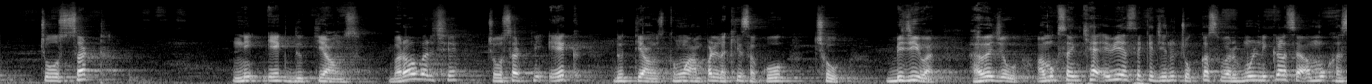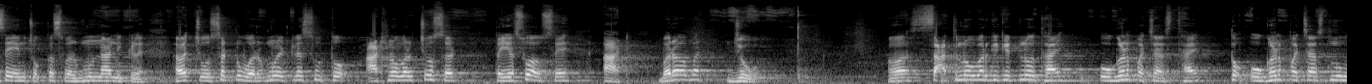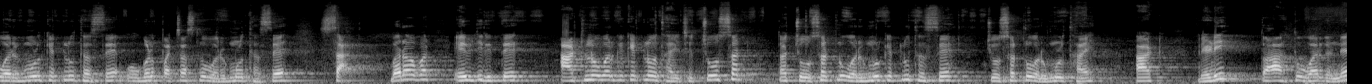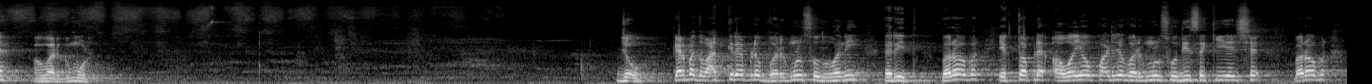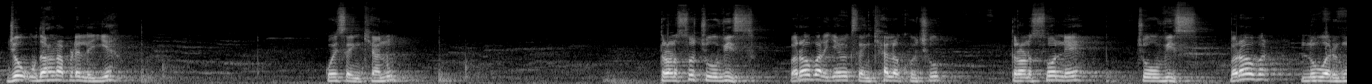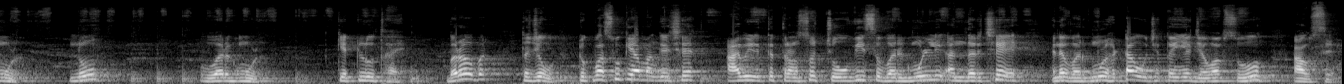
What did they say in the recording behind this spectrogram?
ચોસઠની એક દ્વિતીયાંશ. બરાબર છે? ચોસઠની એક દ્વિતીયાંશ. તો હું આમ પણ લખી શકું છું. બીજી વાત. હવે જુઓ, અમુક સંખ્યા એવી હશે કે જેનું ચોક્કસ વર્ગમૂળ નીકળશે, અમુક હશે એનું ચોક્કસ વર્ગમૂળ ના નીકળે. હવે ચોસઠનું વર્ગમૂળ એટલે શું? તો આઠનો વર્ગ ચોસઠ, તો અહીંયા શું આવશે? આઠ. બરાબર? જુઓ. સાતનો વર્ગ કેટલો થાય? ઓગણપચાસ થાય. તો ઓગણપચાસનું વર્ગમૂળ કેટલું થશે? ઓગણપચાસનું વર્ગમૂળ થશે સાત. બરાબર? એવી જ રીતે આઠનો વર્ગ કેટલો થાય છે? ચોસઠ. તો આ ચોસઠનું વર્ગમૂળ કેટલું થશે? ચોસઠનું વર્ગમૂળ થાય આઠ. રેડી તો આ હતું વર્ગ અને વર્ગમૂળ. જો, ત્યારબાદ વાત કરીએ આપણે વર્ગમૂળ શોધવાની રીત. બરાબર? એક તો આપણે અવયવ પાડીને વર્ગમૂળ શોધી શકીએ છીએ. બરાબર? જો, ઉદાહરણ આપણે લઈએ. કોઈ સંખ્યાનું? ત્રણસો ચોવીસ. બરાબર? અહીંયા એક સંખ્યા લખું છું. ત્રણસો ને ચોવીસ. બરાબર? નું વર્ગમૂળ. નું વર્ગમૂળ. કેટલું થાય? બરાબર? તો જુઓ, ટૂંકમાં શું કહેવા માંગે છે? આવી રીતે ત્રણસો ચોવીસ વર્ગમૂળની અંદર છે એને વર્ગમૂળ હટાવવું છે તો અહીંયા જવાબ શું આવશે?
